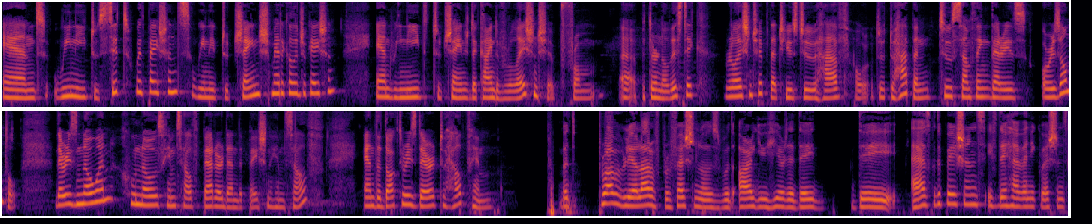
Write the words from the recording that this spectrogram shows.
And we need to sit with patients. We need to change medical education and we need to change the kind of relationship from a paternalistic relationship that used to have or to, to happen to something that is horizontal. There is no one who knows himself better than the patient himself and the doctor is there to help him. But probably a lot of professionals would argue here that they they ask the patients if they have any questions,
